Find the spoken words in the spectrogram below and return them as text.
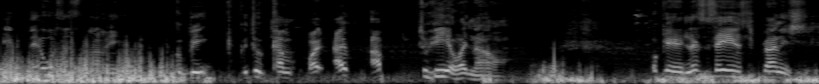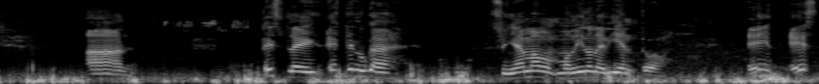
If there was a tsunami, it could be it could come right up to here right now. Okay, let's say in Spanish. Um, this place, este lugar se llama Molino de Viento. Es, es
